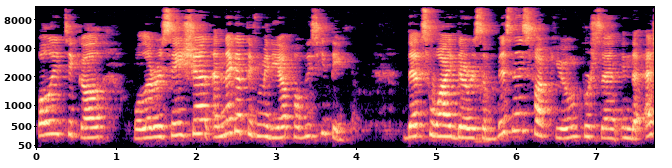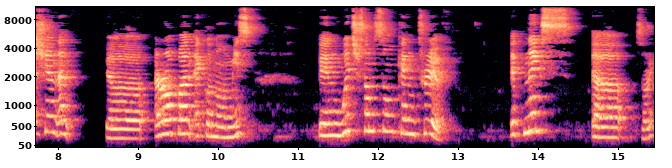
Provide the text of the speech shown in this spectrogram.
political polarization and negative media publicity. That's why there is a business vacuum present in the Asian and uh, European economies in which Samsung can thrive. It needs uh, sorry,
